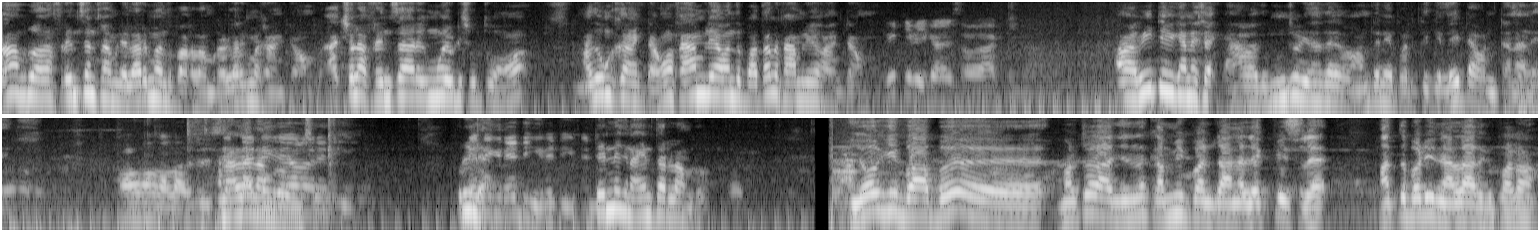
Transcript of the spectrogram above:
ஆ ப்ரோ அதான் ஃப்ரெண்ட்ஸ் அண்ட் ஃபேமிலி எல்லாருமே வந்து பார்க்கலாம் ப்ரோ எல்லாருமே கனெக்ட் ஆகும் ஆக்சுவலாக ஃப்ரெண்ட்ஸாக இருக்கும்போது எப்படி சுற்றுவோம் அதுவும் கனெக்ட் ஆகும். ஃபேமிலியாக வந்து பார்த்தாலும் ஃபேமிலியும் கனெக்ட் ஆகும். விடிவி கணேஷ் அவர் ஆக்டிங் ஆ விடிவி நான் அது முஞ்சோடி தான் வந்தனே படத்துக்கு. லேட்டாக வந்துட்டேன் நான். நல்லா தான் ப்ரோ புரியல. டென்னுக்கு நைன் தரலாம் ப்ரோ யோகி பாபு மற்ற ராஜேந்திரன் கம்மி பண்ணிட்டாங்க லெக் பீஸில் மற்றபடி நல்லா இருக்கு படம்.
